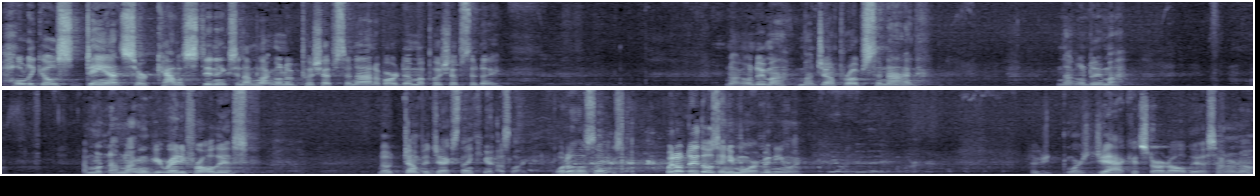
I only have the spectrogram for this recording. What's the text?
Holy Ghost dance or calisthenics, and I'm not going to do push ups tonight. I've already done my push ups today. I'm not going to do my, my jump ropes tonight. I'm not going to do my. I'm, I'm not going to get ready for all this. No jumping jacks, thank you. I was like, what are those things? We don't do those anymore. But anyway. Where's Jack that started all this? I don't know.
